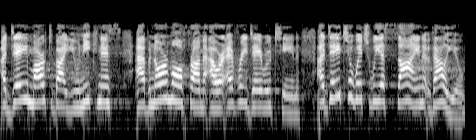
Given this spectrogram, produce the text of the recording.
a day marked by uniqueness, abnormal from our everyday routine, a day to which we assign value.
